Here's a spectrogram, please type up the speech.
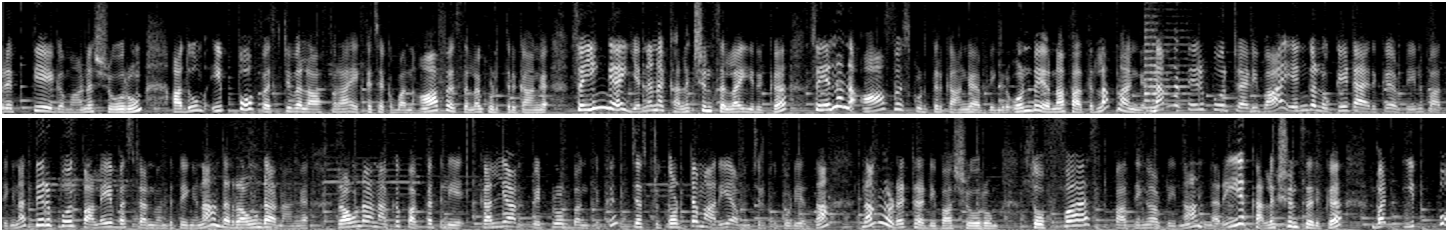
பிரத்யேகமான ஷோரூம் அதுவும் இப்போ ஃபெஸ்டிவல் ஆஃபராக எக்கச்சக்கமான ஆஃபர் ஆஃபர்ஸ் எல்லாம் கொடுத்துருக்காங்க. ஸோ இங்கே என்னென்ன கலெக்ஷன்ஸ் எல்லாம் இருக்கு? ஸோ என்னென்ன ஆஃபர்ஸ் கொடுத்துருக்காங்க அப்படிங்கிற ஒன் பை ஒன்னாக பார்த்துடலாம் வாங்க. நம்ம திருப்பூர் ட்ரெடிபா எங்கே லொக்கேட்டாக இருக்குது அப்படின்னு பார்த்தீங்கன்னா திருப்பூர் பழைய பஸ் ஸ்டாண்ட் வந்துட்டிங்கன்னா அந்த ரவுண்டானாங்க ரவுண்டானாக்கு பக்கத்துலேயே கல்யாண் பெட்ரோல் பங்க்குக்கு ஜஸ்ட் தொட்ட மாதிரியே அமைஞ்சிருக்கக்கூடியது தான் நம்மளோட ட்ரெடிபா ஷோரூம் ஸோ ஃபர்ஸ்ட் பார்த்தீங்க அப்படின்னா நிறைய கலெக்ஷன்ஸ் இருக்கு. பட் இப்போ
